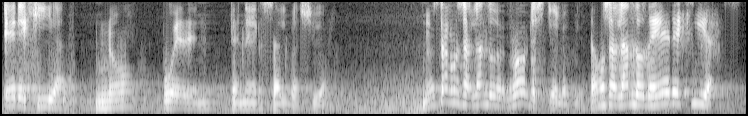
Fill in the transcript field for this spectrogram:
herejía, no pueden tener salvación. No estamos hablando de errores teológicos, estamos hablando de herejías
